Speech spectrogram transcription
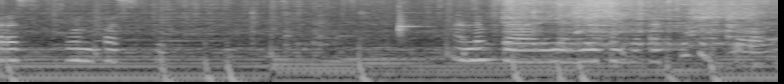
అర స్పూన్ పసుపు. అలా ఒకసారి అన్నీ కొంచెం ఫస్ట్ తిప్పుకోవాలి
